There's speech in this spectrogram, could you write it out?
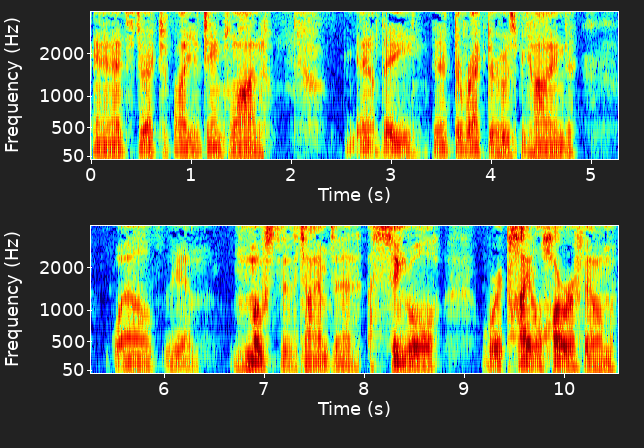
and it's directed by James Wan. You know, they the director who's behind, well, yeah, most of the times a, a single word title horror film.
